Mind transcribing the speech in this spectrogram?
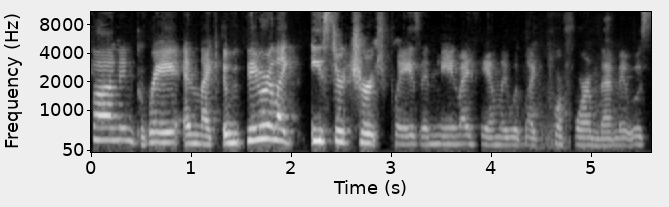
fun and great. And like it, they were like Easter church plays, and me and my family would like perform them. It was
